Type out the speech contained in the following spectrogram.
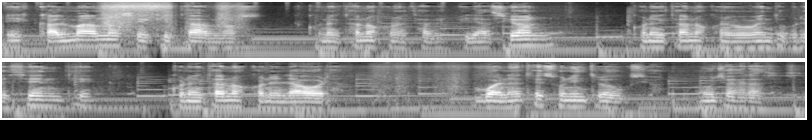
es calmarnos y quietarnos, conectarnos con nuestra respiración, conectarnos con el momento presente, conectarnos con el ahora. Bueno, esta es una introducción. Muchas gracias.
